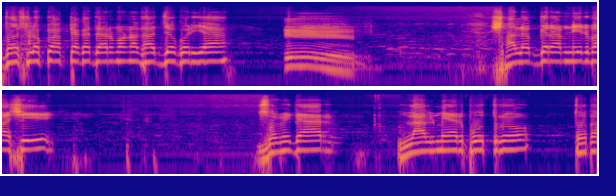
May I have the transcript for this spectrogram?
দশ লক্ষ এক টাকা ধর্মনা ধার্য করিয়া? শালগ্রাম নির্বাসী জমিদার লাল মিয়ার পুত্র তথা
